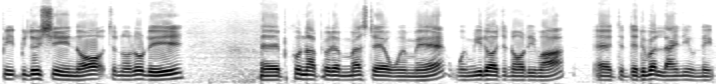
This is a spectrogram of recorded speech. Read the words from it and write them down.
ပြီးပြီးလို့ရှိရင်တော့ကျွန်တော်တို့တွေအဲခုနပြောတဲ့ master ဝင်မယ်ဝင်ပြီးတော့ကျွန်တော်ဒီမှာအဲဒီဒီဘက် line လေးကိုနှိပ်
